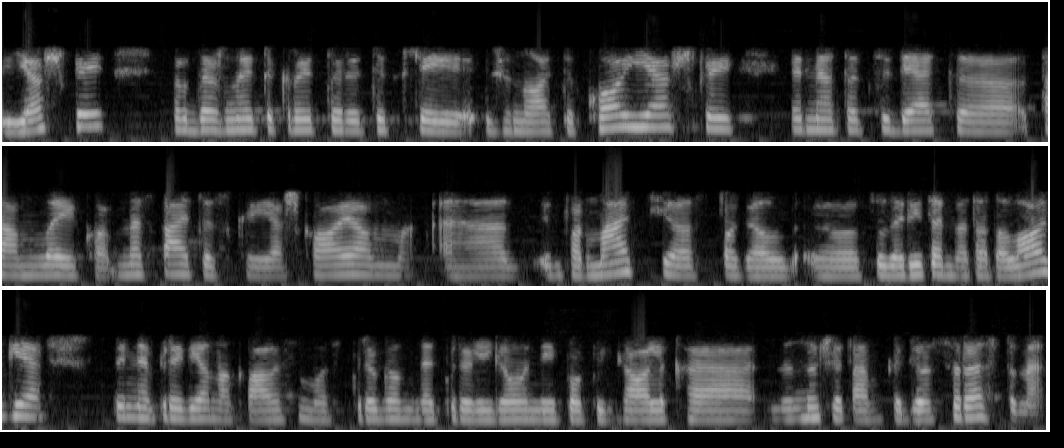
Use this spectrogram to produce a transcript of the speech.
ieškai ir dažnai tikrai turi tiksliai žinoti, ko ieškai ir net atsidėti tam laiko. Mes patys, kai ieškojom e, informacijos pagal e, sudarytą metodologiją, tai ne prie vieno klausimo strigom net ilgiau nei po 15 minučių tam, kad juos surastume.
